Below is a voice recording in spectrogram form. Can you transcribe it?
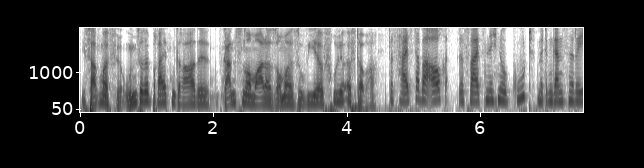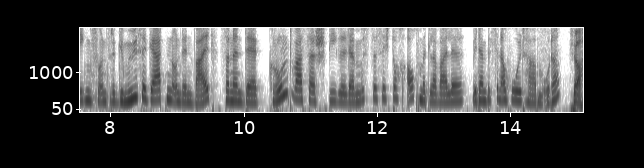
ich sag mal, für unsere Breitengrade ganz normaler Sommer, so wie er früher öfter war. Das heißt aber auch, das war jetzt nicht nur gut mit dem ganzen Regen für unsere Gemüsegärten und den Wald, sondern der Grundwasserspiegel, der müsste sich doch auch mittlerweile wieder ein bisschen erholt haben, oder? Ja,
